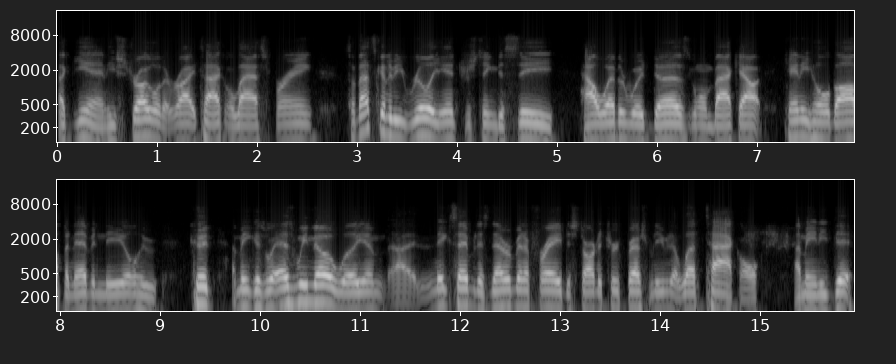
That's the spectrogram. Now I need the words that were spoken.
again, he struggled at right tackle last spring. So that's going to be really interesting to see how Weatherwood does going back out. Can he hold off an Evan Neal who could, I mean, because as we know, William, uh, Nick Saban has never been afraid to start a true freshman, even at left tackle. I mean, he did,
